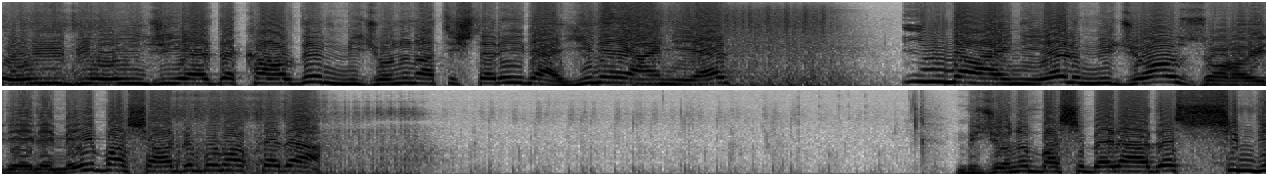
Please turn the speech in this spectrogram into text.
Oyu bir oyuncu yerde kaldı. Mico'nun atışlarıyla yine aynı yer. Yine aynı yer. Mico Zoro'yu da elemeyi başardı bu noktada. Mico'nun başı belada şimdi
